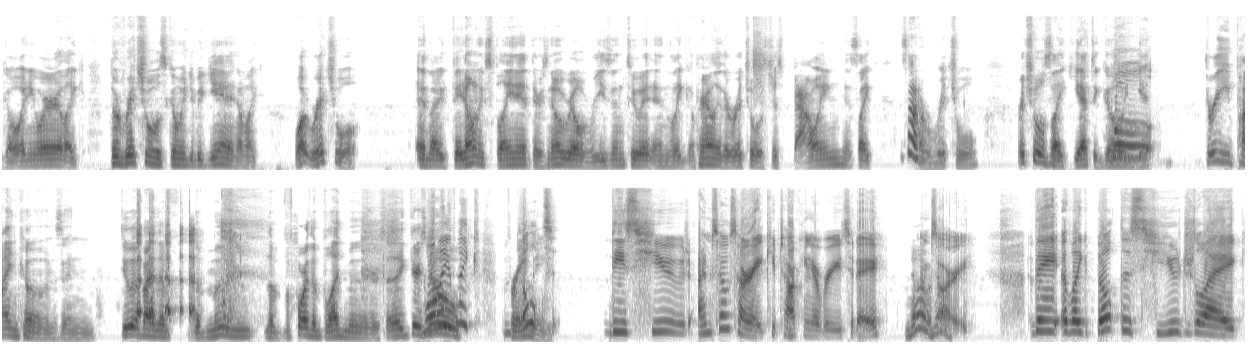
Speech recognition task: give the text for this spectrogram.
go anywhere. Like the ritual is going to begin. I'm like, what ritual? And like they don't explain it. There's no real reason to it. And like apparently the ritual is just bowing. It's like it's not a ritual. Ritual's like you have to go and get three pine cones and do it by the the moon the before the blood moon or something. Like there's well, no they like framing. built these huge. I'm so sorry. I keep talking over you today. no, I'm no. sorry. They like built this huge like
